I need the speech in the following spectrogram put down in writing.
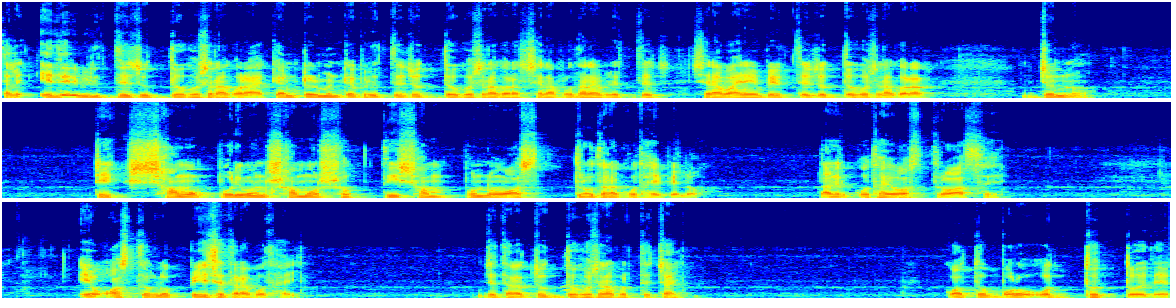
তাহলে এদের বিরুদ্ধে যুদ্ধ ঘোষণা করা, ক্যান্টনমেন্টের বিরুদ্ধে যুদ্ধ ঘোষণা করা, সেনাপ্রধানের বিরুদ্ধে, সেনাবাহিনীর বিরুদ্ধে যুদ্ধ ঘোষণা করার জন্য ঠিক সম পরিমাণ সমশক্তি সম্পূর্ণ অস্ত্র তারা কোথায় পেল? তাদের কোথায় অস্ত্র আছে? এ অস্ত্রগুলো পেয়েছে তারা কোথায়? যে তারা যুদ্ধ ঘোষণা করতে চায়। কত বড় অধ্যত্ব এদের।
